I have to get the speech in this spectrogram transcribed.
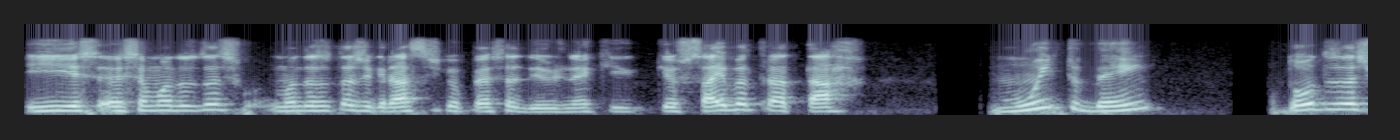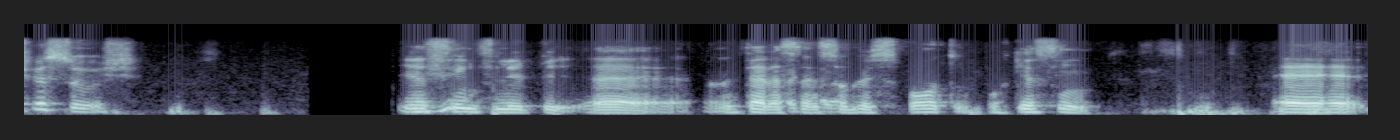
E essa é uma das uma das outras graças que eu peço a Deus, né? Que, que eu saiba tratar muito bem todas as pessoas. E assim, Felipe, é interessante sobre esse ponto, porque assim, é,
